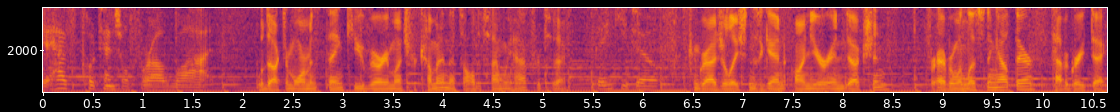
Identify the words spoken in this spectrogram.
it has potential for a lot. Well, Dr. Moorman, thank you very much for coming in. That's all the time we have for today. Thank you, Joe. Congratulations again on your induction. For everyone listening out there, have a great day.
